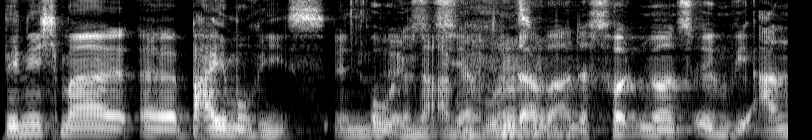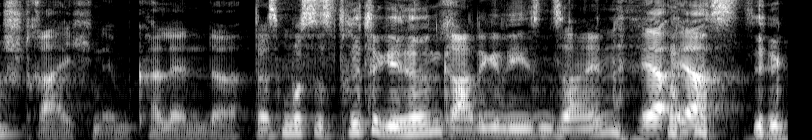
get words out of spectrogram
bin ich mal äh, bei Maurice. In, oh, das ist ja wunderbar. Das sollten wir uns irgendwie anstreichen im Kalender. Das muss das dritte Gehirn gerade gewesen sein, ja, ja. Was, dir,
